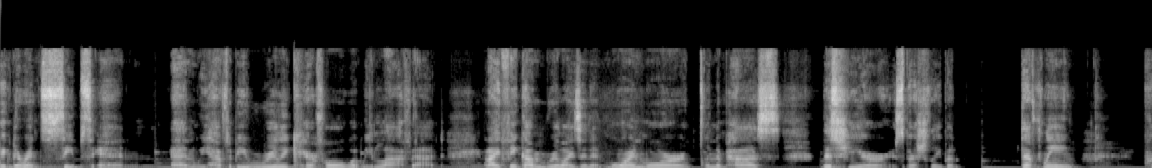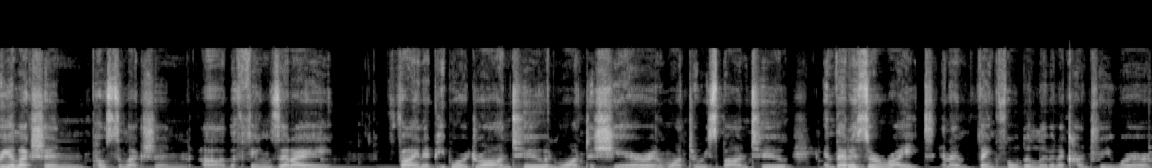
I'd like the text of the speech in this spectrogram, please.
ignorance seeps in and we have to be really careful what we laugh at. And I think I'm realizing it more and more in the past this year, especially, but definitely pre election, post election, uh, the things that I find that people are drawn to and want to share and want to respond to. And that is their right. And I'm thankful to live in a country where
